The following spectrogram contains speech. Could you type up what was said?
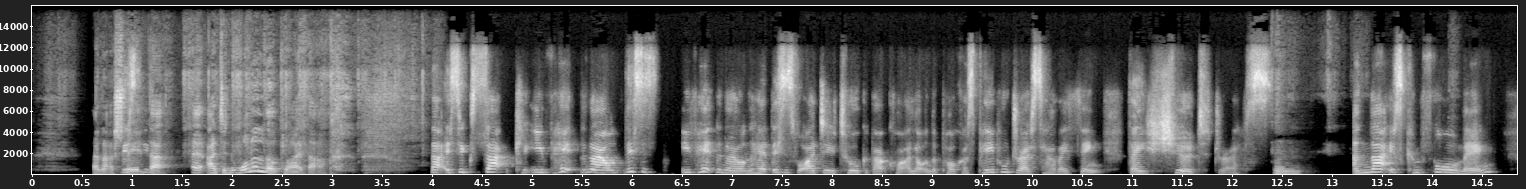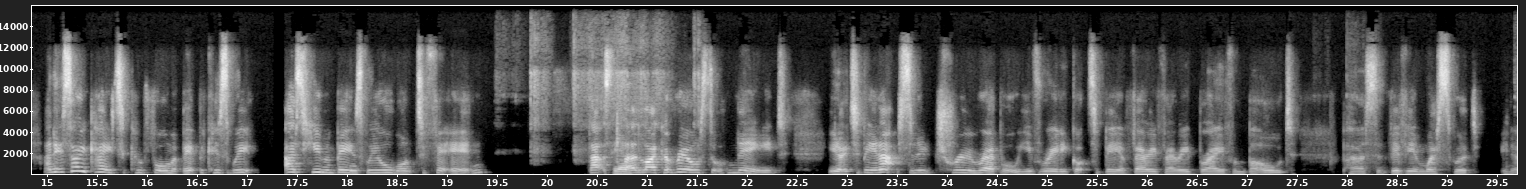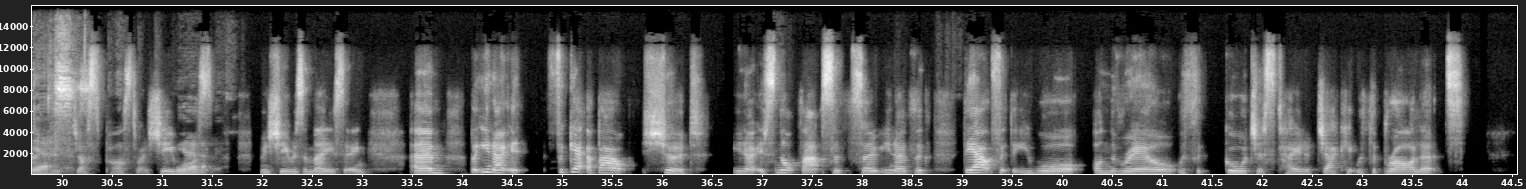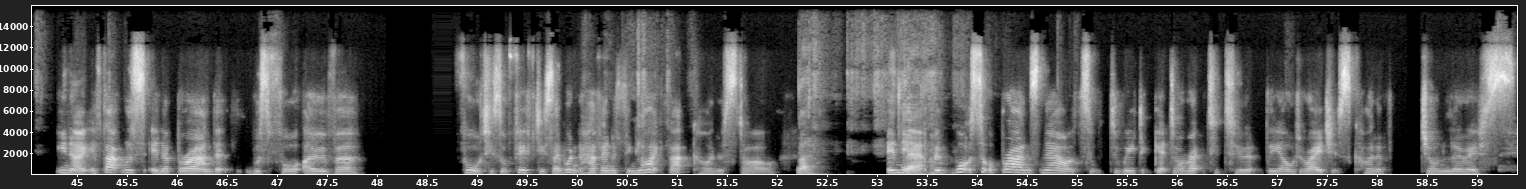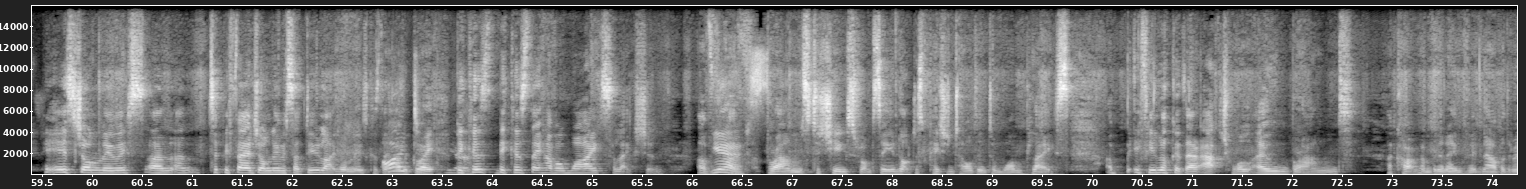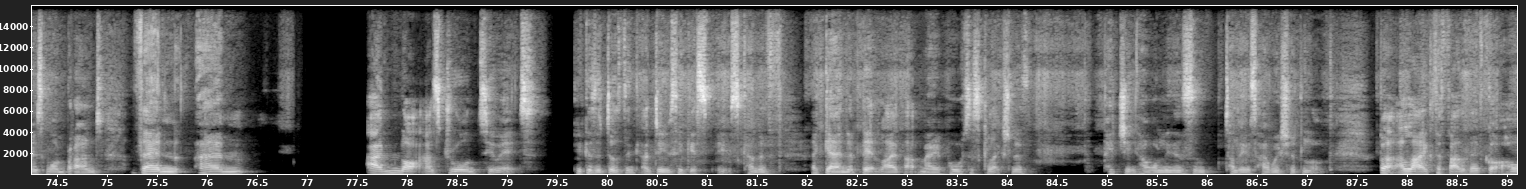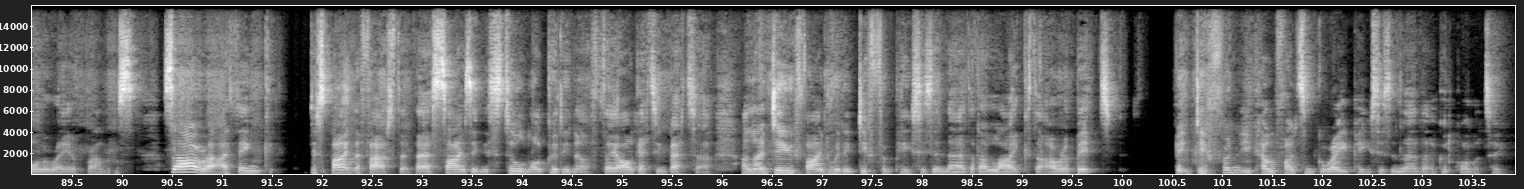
and actually is, that i didn't want to look like that that is exactly you've hit the nail on this is you've hit the nail on the head this is what i do talk about quite a lot on the podcast people dress how they think they should dress mm. and that is conforming and it's okay to conform a bit because we as human beings we all want to fit in that's yeah. like a real sort of need you know to be an absolute true rebel you've really got to be a very very brave and bold person vivienne westwood you know yes. who's just passed away she yeah. was i mean she was amazing. Um but you know it forget about should you know it's not that. So so you know the the outfit that you wore on the reel with the gorgeous tailored jacket with the bralette you know if that was in a brand that was for over 40s or 50s they wouldn't have anything like that kind of style no. in yeah. there. I mean what sort of brands now do we get directed to at the older age? It's kind of John Lewis. It is John Lewis, and, and to be fair, John Lewis, I do like John Lewis because they have a great yeah. because because they have a wide selection of, yes. of, brands to choose from. So you're not just pigeonholed into one place. Uh, if you look at their actual own brand, I can't remember the name of it now, but there is one brand. Then um, I'm not as drawn to it because I do think I do think it's it's kind of again a bit like that Mary Portas collection of pigeonholing us and telling us how we should look. But I like the fact that they've got a whole array of brands. Zara, I think, despite the fact that their sizing is still not good enough, they are getting better. And I do find really different pieces in there that I like that are a bit bit different. You can find some great pieces in there that are good quality.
